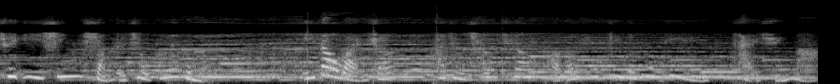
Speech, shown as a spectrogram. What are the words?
却一心想着救哥哥们。一到晚上，她就悄悄跑到附近的墓地里采荨麻。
